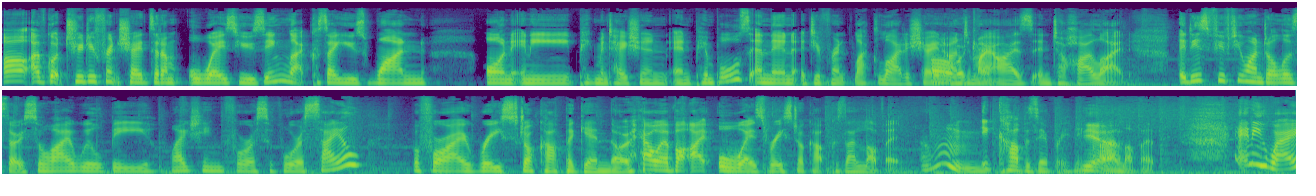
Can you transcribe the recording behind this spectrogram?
Oh, I've got two different shades that I'm always using, like because I use one on any pigmentation and pimples, and then a different, like lighter shade Oh, under okay. my eyes and to highlight. It is fifty one dollars though, so I will be waiting for a Sephora sale before I restock up again though. However, I always restock up because I love it. It covers everything. Mm. Yeah. I love it. Anyway,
